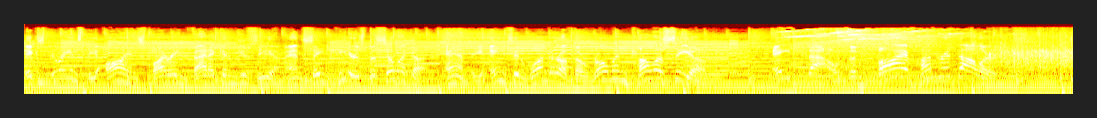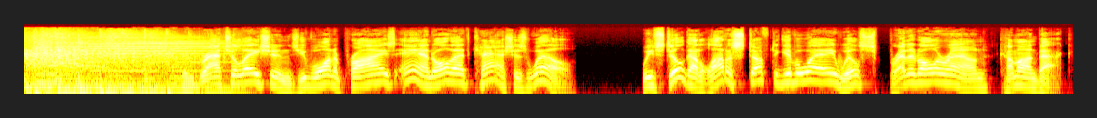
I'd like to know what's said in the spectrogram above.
Experience the awe-inspiring Vatican Museum and St. Peter's Basilica and the ancient wonder of the Roman Colosseum. $8,500. Congratulations, you've won a prize and all that cash as well. We've still got a lot of stuff to give away. We'll spread it all around. Come on back.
